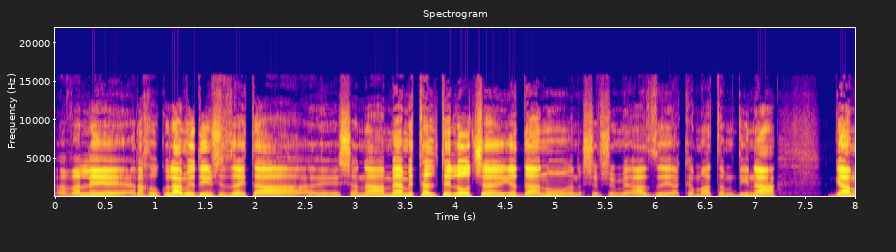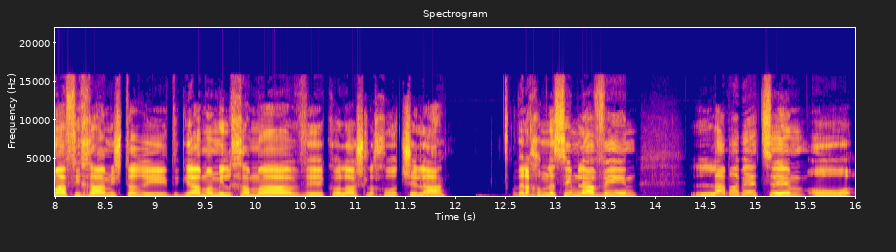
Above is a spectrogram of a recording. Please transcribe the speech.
אבל uh, אנחנו כולם יודעים שזו הייתה שנה מהמטלטלות שידענו, אני חושב שמאז הקמת המדינה. גם ההפיכה המשטרית, גם המלחמה וכל ההשלכות שלה. ואנחנו מנסים להבין למה בעצם, או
